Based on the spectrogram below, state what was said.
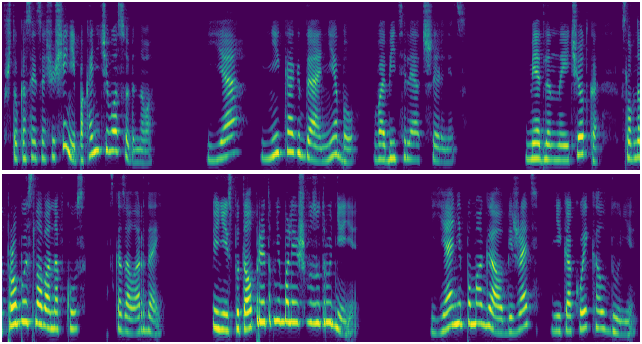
Что касается ощущений, пока ничего особенного. Я никогда не был в обители отшельниц. Медленно и четко, словно пробуя слова на вкус, сказал Ардай. И не испытал при этом ни малейшего затруднения. Я не помогал бежать никакой колдунье.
